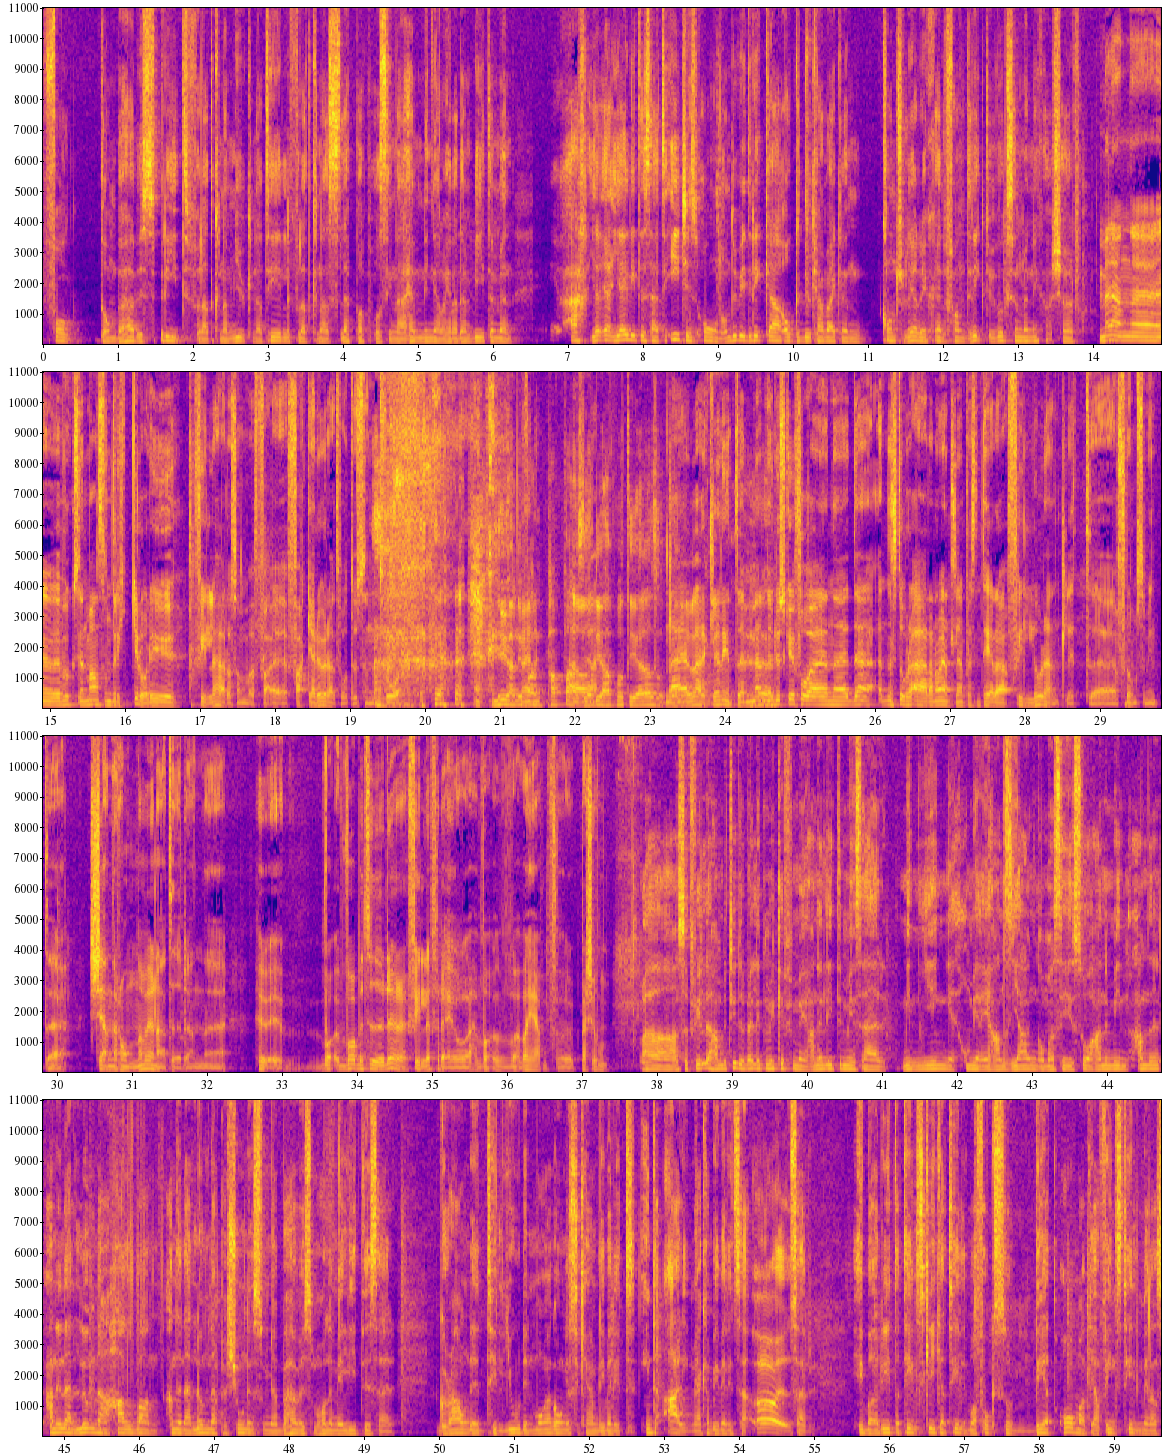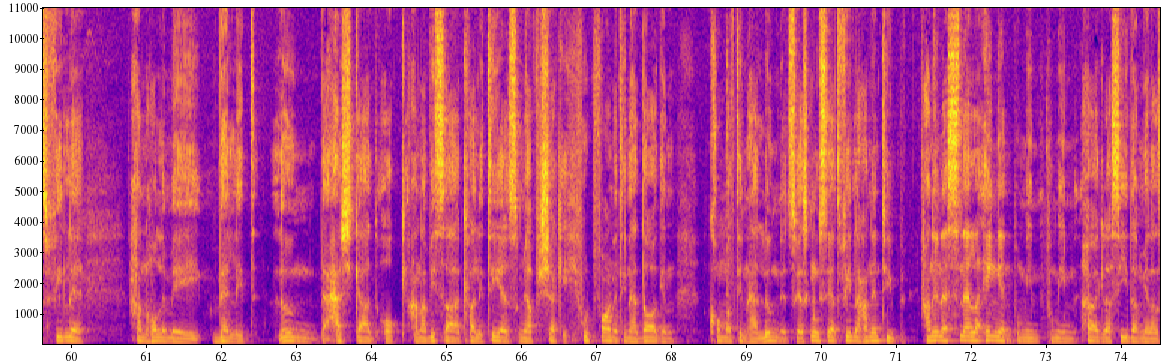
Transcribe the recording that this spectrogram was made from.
folk de behöver sprit för att kunna mjukna till, för att kunna släppa på sina hämningar och hela den biten. Men ah, jag, jag, jag är lite så här, to each his own. Om du vill dricka och du kan verkligen kontrollera dig själv, fan drick. Du är vuxen människa, kör. Men en eh, vuxen man som dricker då, det är ju Fille här då, som fa- eh, fuckar ur här 2002. Nu är han Men- fan pappa, Ja. så du har fått göra så. Nej, verkligen inte. Men du ska ju få en, eh, den, den stora äran att äntligen presentera Fille ordentligt. eh, För de som inte känner honom vid den här tiden. Hur, vad, vad betyder Fille för dig och vad, vad, vad är han för person? Uh, alltså Fille, han betyder väldigt mycket för mig. Han är lite min, så här, min yin, om jag är hans yang, om man säger så. Han är, min, han, är- han är den där lugna halvan. Han är den där lugna personen som jag behöver, som håller mig lite så här grounded till jorden. Många gånger så kan jag bli väldigt, inte arg, men jag kan bli väldigt så här, uh, så här jag bara rita till, skrika till. Bara folk som vet om att jag finns till. Medan Fille, han håller mig väldigt lugn, behärskad och han har vissa kvaliteter som jag försöker fortfarande till den här dagen komma till det här lugnet. Så jag skulle nog säga att Fille, han är typ, han är den här snälla ängeln på min, på min högra sida medan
